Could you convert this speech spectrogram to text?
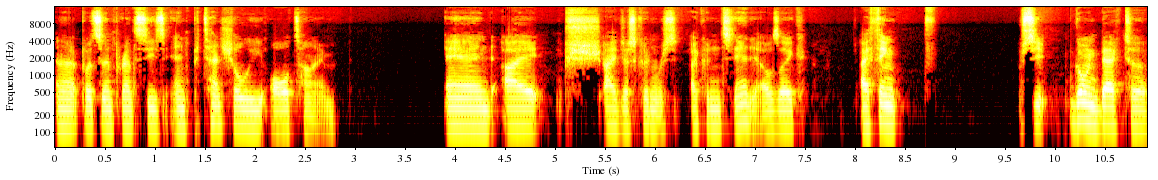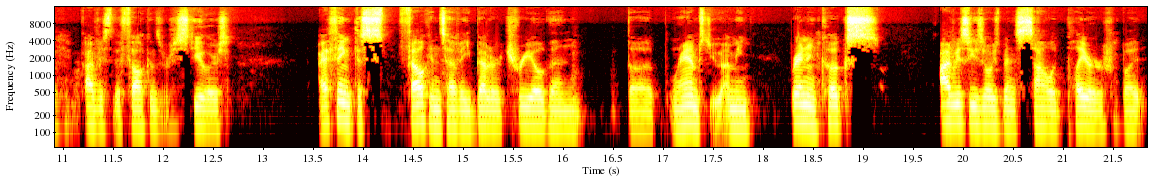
And that puts in parentheses, and potentially all time. And I, I just couldn't, I couldn't stand it. I was like, I think, going back to obviously the Falcons versus Steelers, I think the Falcons have a better trio than the Rams do. I mean, Brandin Cooks obviously he's always been a solid player, but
